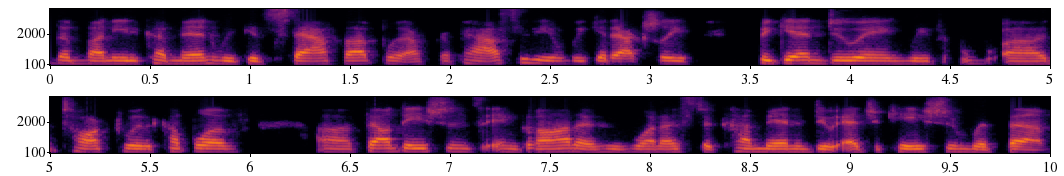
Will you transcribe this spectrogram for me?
the money to come in, we could staff up with our capacity and we could actually begin doing. We've uh, talked with a couple of uh, foundations in Ghana who want us to come in and do education with them,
